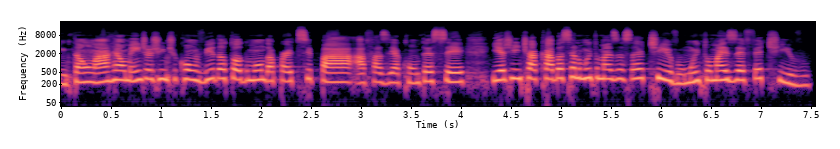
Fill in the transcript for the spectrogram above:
Então lá realmente a gente convida todo mundo a participar, a fazer acontecer e a gente acaba sendo muito mais assertivo, muito mais efetivo,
